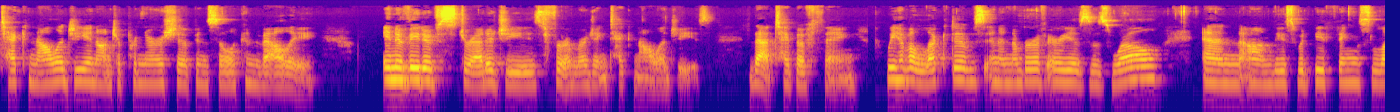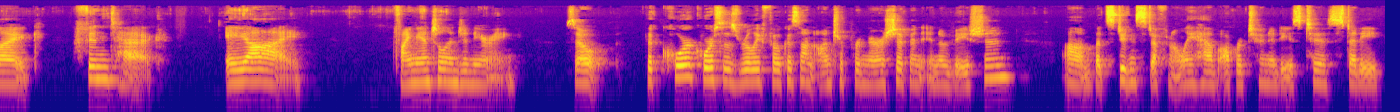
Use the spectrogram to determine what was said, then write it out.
technology and entrepreneurship in Silicon Valley, innovative strategies for emerging technologies, that type of thing. We have electives in a number of areas as well. And um, these would be things like fintech, AI, financial engineering. So the core courses really focus on entrepreneurship and innovation, um, but students definitely have opportunities to study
